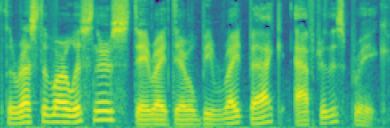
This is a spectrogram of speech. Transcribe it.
The rest of our listeners, stay right there. We'll be right back after this break.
